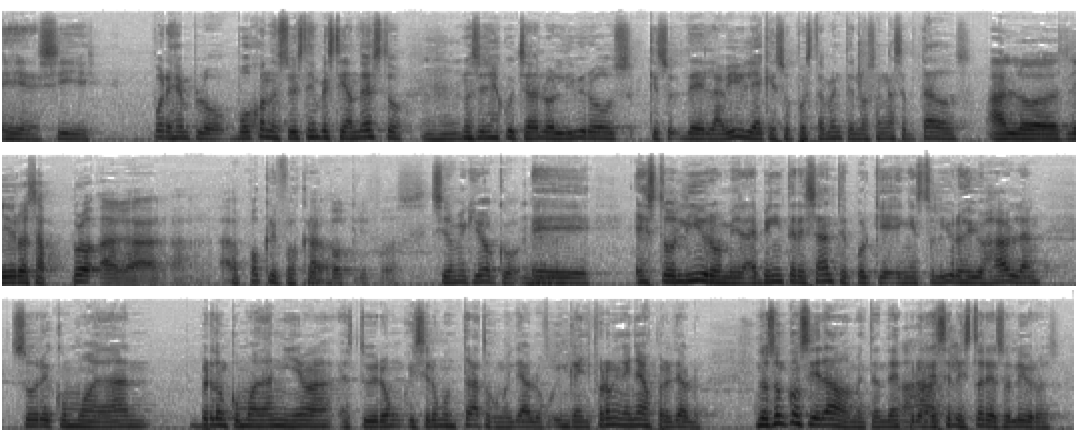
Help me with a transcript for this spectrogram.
Eh, sí. Por ejemplo, vos cuando estuviste investigando esto, Ujú. no sé si has escuchado los libros que de la Biblia que supuestamente no son aceptados. A los libros apro- a- a- a- a- Apócrifos, creo. apócrifos. si no me equivoco. Ujú. Eh, estos libros, mira, es bien interesante porque en estos libros ellos hablan sobre cómo Adán, perdón, cómo Adán y Eva estuvieron, hicieron un trato con el diablo, enga- fueron engañados por el diablo. No son considerados, ¿me entendés? Pero Ajá. esa es la historia de esos libros.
